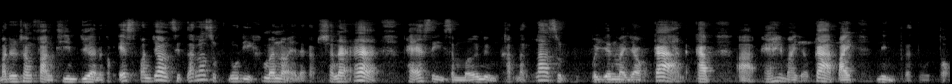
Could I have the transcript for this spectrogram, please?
มาดูทางฝั่งทีมเยือนนะครับเอสปันยอนสิบนัดล่าสุดดูดีขึ้นมาหน่อยนะครับชนะ 5 แพ้ 4 เสมอ1ครับนัดล่าสุดบุกไปเยือนมายอร์ก้านะครับแพ้ให้มายอร์ก้าไป 1 ประตูต่อ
